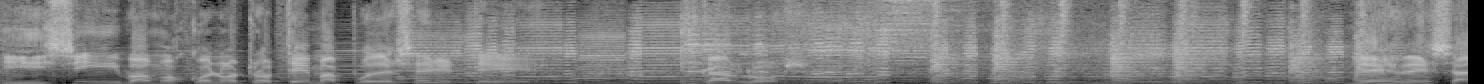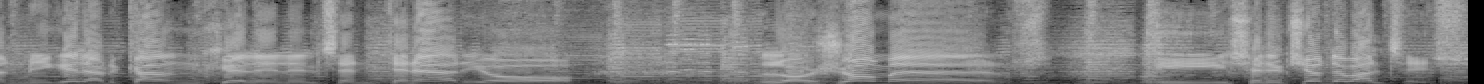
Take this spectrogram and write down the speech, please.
Y si vamos con otro tema, puede ser este, Carlos. desde San Miguel Arcángel en el centenario, los Jomers y selección de valses.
